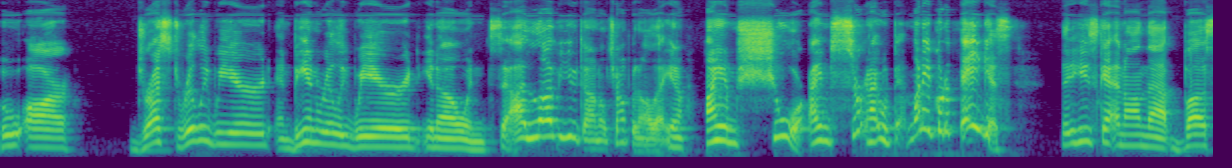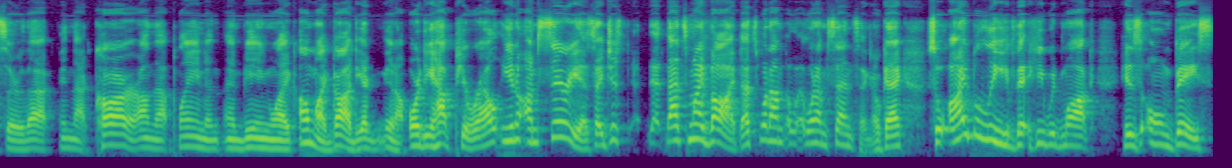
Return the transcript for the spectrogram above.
who are dressed really weird and being really weird, you know, and say, I love you, Donald Trump, and all that, you know, I am sure, I am certain, I would bet money I go to Vegas that he's getting on that bus or that in that car or on that plane and, and being like, oh my God, you, you know, or do you have Purell? You know, I'm serious. I just that's my vibe. That's what I'm what I'm sensing. Okay. So I believe that he would mock his own base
